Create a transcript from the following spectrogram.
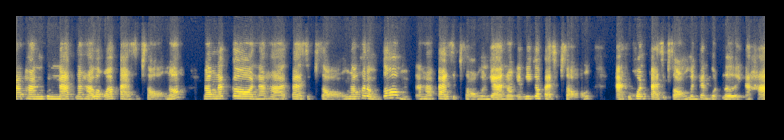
รพันธ์คุณนัทนะคะ บอกว่า 82 เนาะน้องนักกรนะคะ 82 น้องขนมต้มนะคะ 82 เหมือนกัน น้องเอมมี่ก็ 82 อะทุกคน 82 เหมือนกันหมดเลยนะคะ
